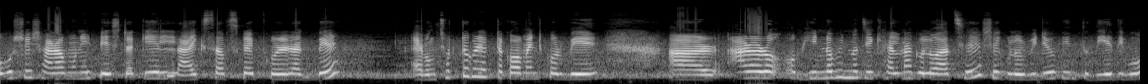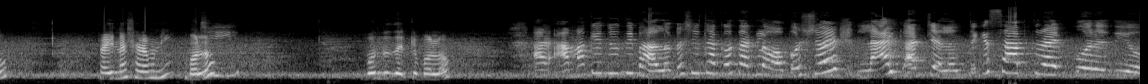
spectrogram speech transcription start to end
অবশ্যই সারামণির পেজটাকে লাইক সাবস্ক্রাইব করে রাখবে এবং ছোট্ট করে একটা কমেন্ট করবে। আর আরও ভিন্ন ভিন্ন যে খেলনাগুলো আছে সেগুলোর ভিডিও কিন্তু দিয়ে দিব। তাই না সারামণি? বলো। বন্ধুদেরকে বলো। আর আমাকে যদি ভালোবেসে থাকো, তাহলে অবশ্যই লাইক আর চ্যানেলটাকে সাবস্ক্রাইব করে দিও।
